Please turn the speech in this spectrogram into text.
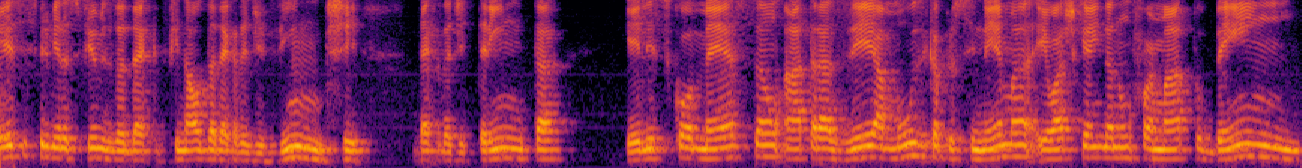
esses primeiros filmes da final da década de 20, década de 30, eles começam a trazer a música para o cinema, eu acho que ainda num formato bem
